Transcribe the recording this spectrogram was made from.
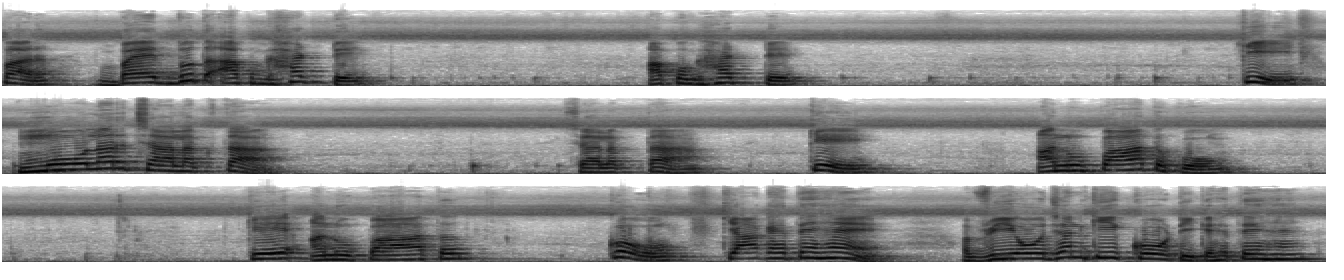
पर वैद्युत अपघट्य अपघट्य की मोलर चालकता चालकता के अनुपात को, के अनुपात को क्या कहते हैं? वियोजन की कोटि कहते हैं।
